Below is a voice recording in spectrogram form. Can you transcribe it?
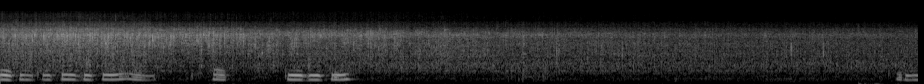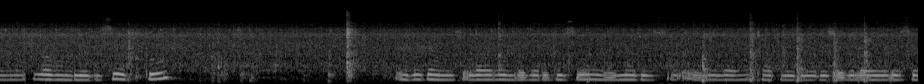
রসুন কুচি দিচ্ছি শাক দিয়ে দিয়েছি লবণ দিয়ে দিছি একটু। এদিকে আমি চুলা বন্ধ করে দিছি মরিচ এগুলো ঠাকুর মরিচ এগুলো হয়ে গেছে।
